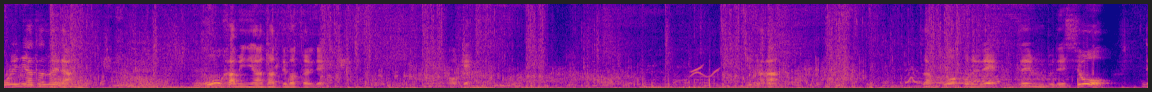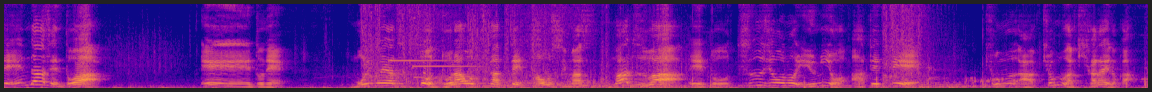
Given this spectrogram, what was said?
俺に当たんないな。狼に当たってばっかりで。OK いいかな。ザップはこれで全部でしょうでエンダーセントはえーとね森の矢筒とドラを使って倒します。まずはえーと通常の弓を当てて虚無あ虚無は効かないのか、ま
